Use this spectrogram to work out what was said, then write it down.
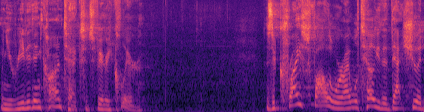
When you read it in context, it's very clear. As a Christ follower, I will tell you that that should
